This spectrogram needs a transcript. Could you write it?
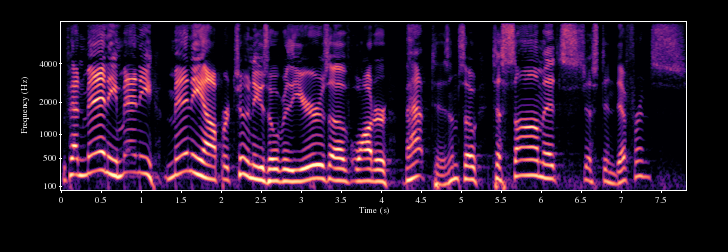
We've had many, many, many opportunities over the years of water baptism. So to some, it's just indifference.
